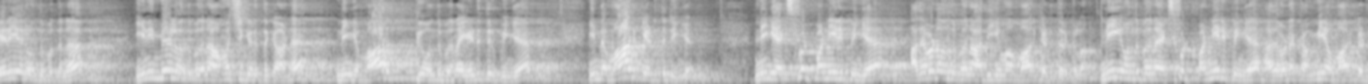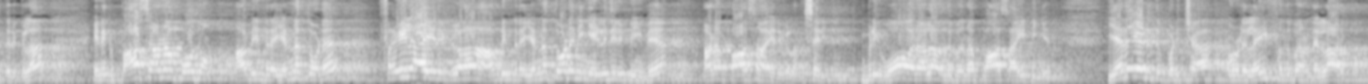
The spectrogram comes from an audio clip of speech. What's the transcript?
கெரியர் வந்து பார்த்தீங்கன்னா இனிமேல் வந்து பார்த்தீங்கன்னா அமைச்சிக்கிறதுக்கான நீங்கள் மார்க் வந்து பார்த்தீங்கன்னா எடுத்திருப்பீங்க. இந்த மார்க் எடுத்துட்டீங்க. நீங்கள் எக்ஸ்பெக்ட் பண்ணியிருப்பீங்க அதை விட வந்து பார்த்தீங்கன்னா அதிகமாக மார்க் எடுத்திருக்கலாம். நீங்கள் வந்து பார்த்தீங்கன்னா எக்ஸ்பெக்ட் பண்ணியிருப்பீங்க அதை விட கம்மியாக மார்க் எடுத்திருக்கலாம். எனக்கு பாஸ் ஆனால் போதும் அப்படின்ற எண்ணத்தோட ஃபெயில் ஆகிருக்கலாம் அப்படின்ற எண்ணத்தோட நீங்கள் எழுதியிருப்பீங்க. ஆனால் பாஸ் ஆகிருக்கலாம் சரி இப்படி ஓவராலாக வந்து பார்த்தீங்கன்னா பாஸ் ஆகிட்டீங்க எதை எடுத்து படித்தா உங்களோட லைஃப் வந்து பார்த்தீங்கன்னா நல்லாயிருக்கும்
